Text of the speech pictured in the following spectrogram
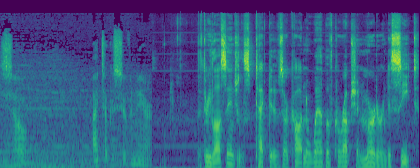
So, I took a souvenir. The three Los Angeles detectives are caught in a web of corruption, murder, and deceit,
